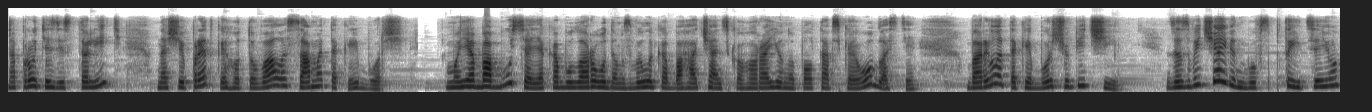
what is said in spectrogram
На протязі століть наші предки готували саме такий борщ. Моя бабуся, яка була родом з Великобагачанського району Полтавської області, варила такий борщ у печі. Зазвичай він був з птицею,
